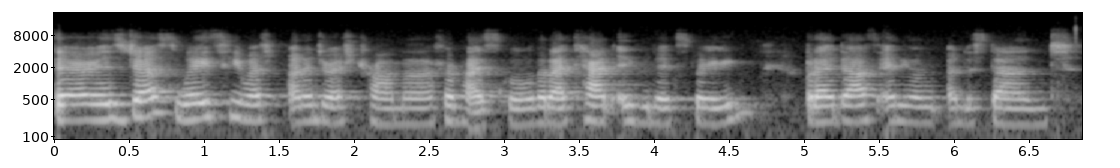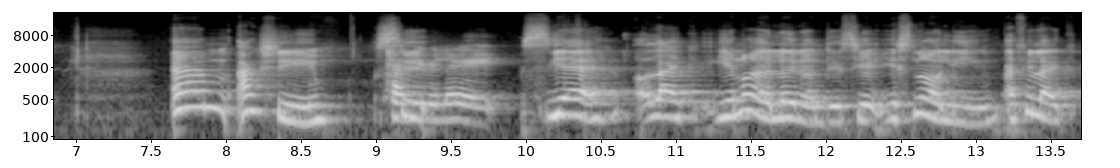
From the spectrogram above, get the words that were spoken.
There is just way too much unaddressed trauma from high school that I can't even explain, but I doubt anyone would understand. Um, actually, Can see- you relate? yeah, like you're not alone on this. You're, it's not only you. I feel like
